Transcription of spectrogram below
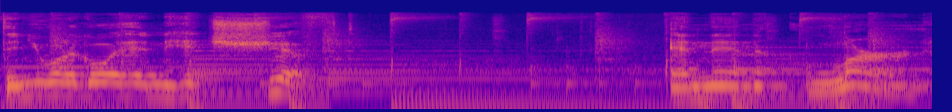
Then you want to go ahead and hit shift and then learn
